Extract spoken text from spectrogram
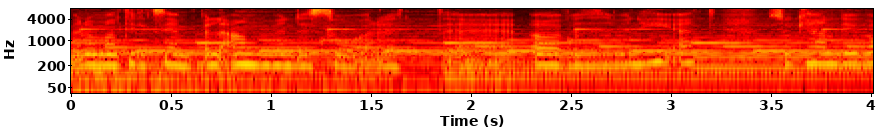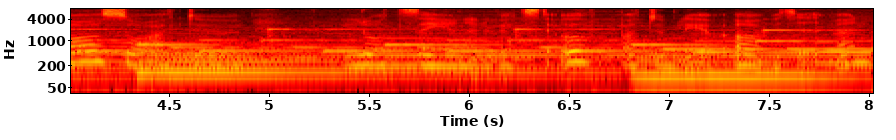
Men om man till exempel använder såret eh, övergivenhet så kan det vara så att du, låt säga när du växte upp, att du blev övergiven.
